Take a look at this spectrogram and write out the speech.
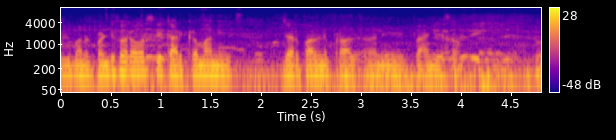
ఇది మన ట్వంటీ ఫోర్ అవర్స్ ఈ కార్యక్రమాన్ని జరపాలని ప్రా అని ప్లాన్ చేసాం సో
